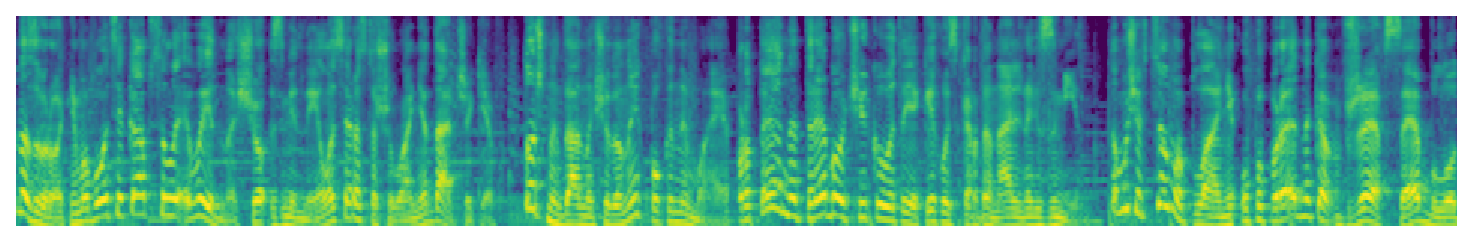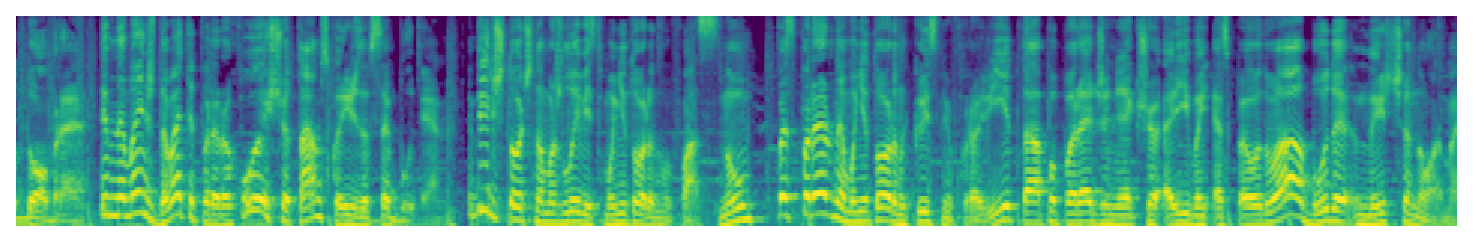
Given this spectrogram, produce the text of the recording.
На зворотньому боці капсули видно, що змінилося розташування датчиків. Точних даних щодо них поки немає, проте не треба очікувати якихось кардинальних змін. Тому що в цьому плані у попередника вже все було добре. Тим не менш, давайте перерахую, що там скоріш за все буде. Більш точна можливість моніторингу фаз сну, безперервний моніторинг кисню в крові та попередження, якщо рівень СПО2 буде нижче норми.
